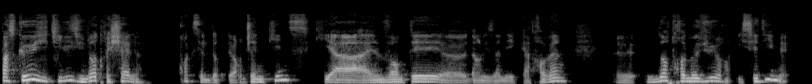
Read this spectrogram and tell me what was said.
Parce qu'eux, utilisent une autre échelle. Je crois que c'est le docteur Jenkins qui a inventé euh, dans les années 80 euh, une autre mesure. Il s'est dit, mais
